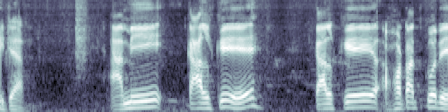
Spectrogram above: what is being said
এইটার। আমি কালকে কালকে হঠাৎ করে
